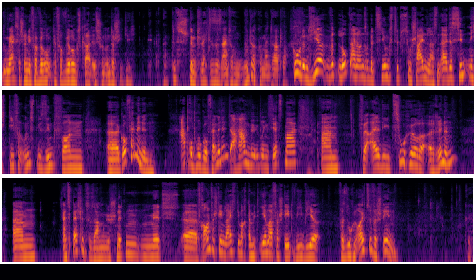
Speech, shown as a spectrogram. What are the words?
du merkst ja schon, die Verwirrung, der Verwirrungsgrad ist schon unterschiedlich. Das stimmt, vielleicht ist es einfach ein guter Kommentator. Gut, und hier wird lobt einer unserer Beziehungstipps zum Scheiden lassen. Äh, das sind nicht die von uns, die sind von äh, GoFeminine. Apropos GoFeminine, da haben wir übrigens jetzt mal ähm, für all die Zuhörerinnen ähm, ein Special zusammengeschnitten mit äh, Frauen verstehen leicht gemacht, damit ihr mal versteht, wie wir versuchen euch zu verstehen. Genau.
